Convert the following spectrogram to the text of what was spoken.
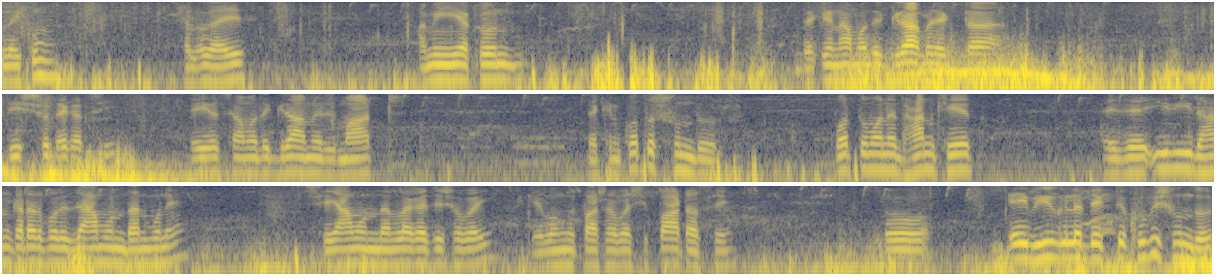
আলাইকুম। হ্যালো গাইস আমি এখন দেখেন আমাদের গ্রামের একটা দৃশ্য দেখাচ্ছি। এই হচ্ছে আমাদের গ্রামের মাঠ। দেখেন কত সুন্দর। বর্তমানে ধান ক্ষেত, এই যে ইরি ধান কাটার পরে যে আমন ধান বনে, সেই আমন ধান লাগাচ্ছে সবাই এবং পাশাপাশি পাট আছে। তো এই ভিউগুলো দেখতে খুবই সুন্দর।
